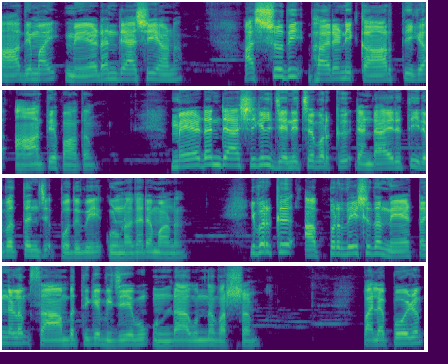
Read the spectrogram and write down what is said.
ആദ്യമായി മേടൻ രാശിയാണ്. അശ്വതി ഭരണി കാർത്തിക ആദ്യപാദം. മേടൻ രാശിയിൽ ജനിച്ചവർക്ക് രണ്ടായിരത്തി ഇരുപത്തഞ്ച് പൊതുവെ ഗുണകരമാണ്. ഇവർക്ക് അപ്രതീക്ഷിത നേട്ടങ്ങളും സാമ്പത്തിക വിജയവും ഉണ്ടാകുന്ന വർഷം. പലപ്പോഴും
